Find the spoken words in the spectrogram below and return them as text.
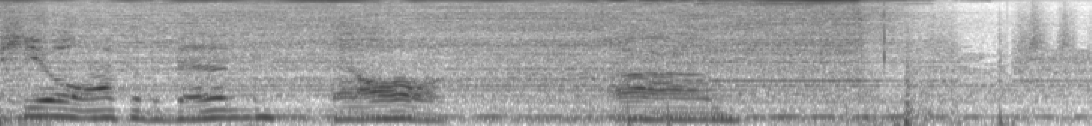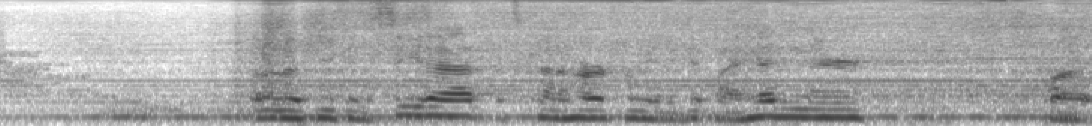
peel off of the bed at all. Um, I don't know if you can see that. It's kind of hard for me to get my head in there, but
